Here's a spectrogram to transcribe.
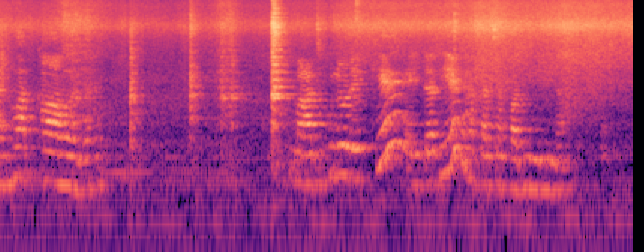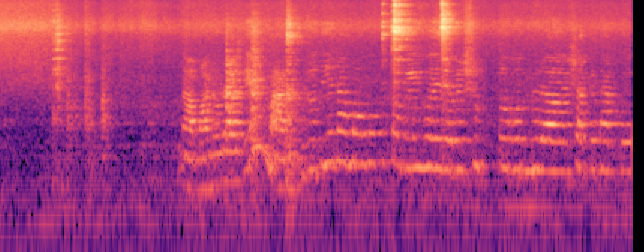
এক ভাত খাওয়া হয়ে মাছগুলো রেখে এটা দিয়ে ঢাকা চাপা দিয়ে দিলাম। নামানোর আগে মাছগুলো দিয়ে নামাবো, তবেই হয়ে যাবে শুক্তো বন্ধুরা। সাথে থাকো।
